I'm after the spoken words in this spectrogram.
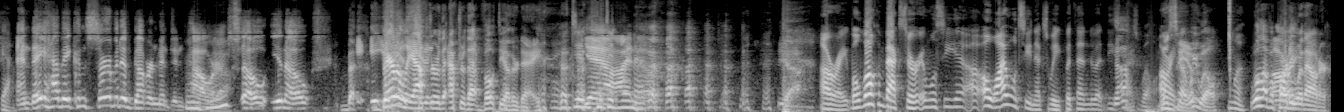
Yeah. And they have a conservative government in power, so you know, Ba- it- it barely is- after the, after that vote the other day. He did, Yeah, did I win it. yeah. All right. Well, welcome back, sir, and we'll see you. Uh, oh, I won't see you next week, but then uh, these Yeah. guys will. All We'll right. see. Yeah, we will. We'll have a party right. without her.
